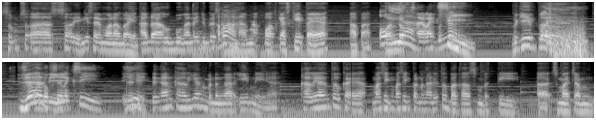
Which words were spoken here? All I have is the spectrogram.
So- so- uh, sorry, ini saya mau nambahin. Ada hubungannya juga sama Apa? nama podcast kita ya. Apa? Oh Pondok iya, Seleksi. Begitu. Pondok Jadi, seleksi. Jadi Iya. dengan kalian mendengar ini ya, kalian tuh kayak masing-masing pendengar itu bakal seperti eh, semacam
